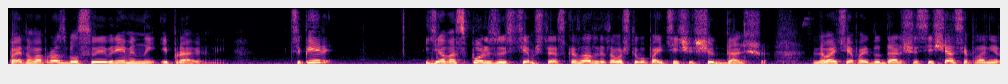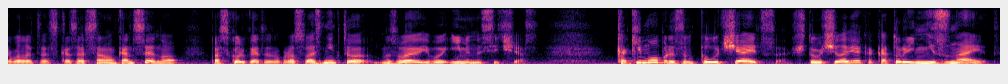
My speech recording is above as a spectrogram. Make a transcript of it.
Поэтому вопрос был своевременный и правильный. Теперь я воспользуюсь тем, что я сказал, для того, чтобы пойти чуть-чуть дальше. Давайте я пойду дальше сейчас. Я планировал это сказать в самом конце, но поскольку этот вопрос возник, то называю его именно сейчас. Каким образом получается, что у человека, который не знает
